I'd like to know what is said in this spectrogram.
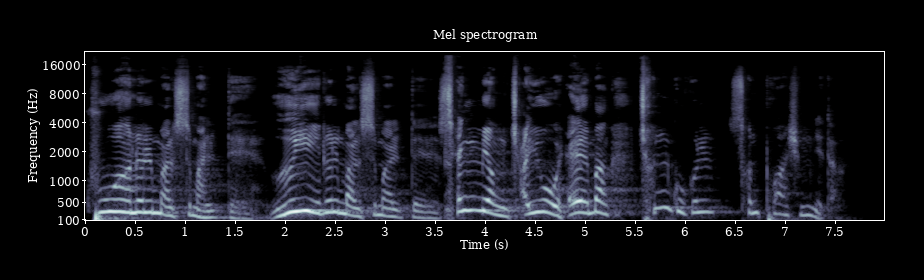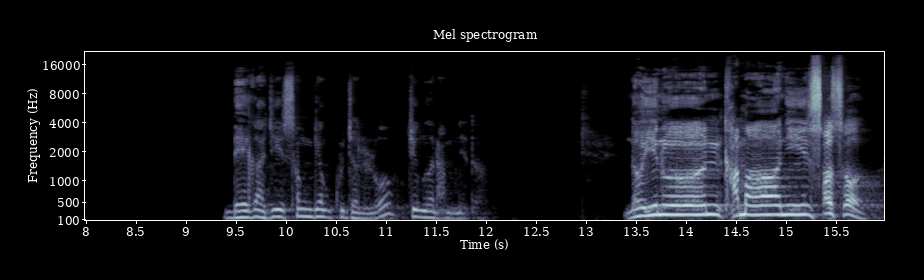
구원을 말씀할 때, 의를 말씀할 때, 생명, 자유, 해방, 천국을 선포하십니다. 네 가지 성경 구절로 증언합니다. 너희는 가만히 서서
